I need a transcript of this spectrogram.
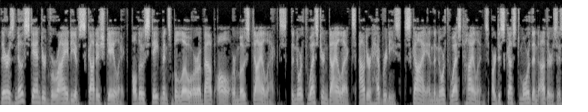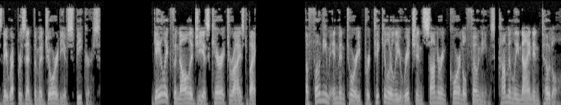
There is no standard variety of Scottish Gaelic, although statements below are about all or most dialects. The northwestern dialects Outer Hebrides, Skye and the Northwest Highlands are discussed more than others as they represent the majority of speakers. Gaelic phonology is characterized by a phoneme inventory particularly rich in sonorant coronal phonemes commonly nine in total,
